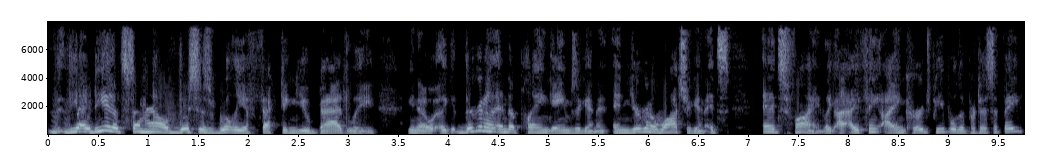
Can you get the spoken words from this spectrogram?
the idea that somehow this is really affecting you badly, you know, like they're going to end up playing games again, and you're going to watch again. It's and it's fine. Like I, I, think I encourage people to participate,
